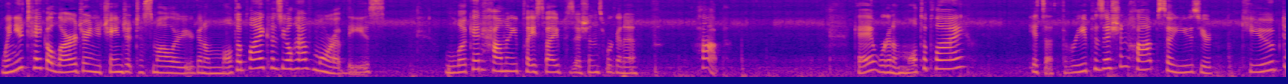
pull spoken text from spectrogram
When you take a larger and you change it to smaller, you're going to multiply because you'll have more of these. Look at how many place value positions we're going to hop. Okay, we're going to multiply it's a three position hop, so use your cubed.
